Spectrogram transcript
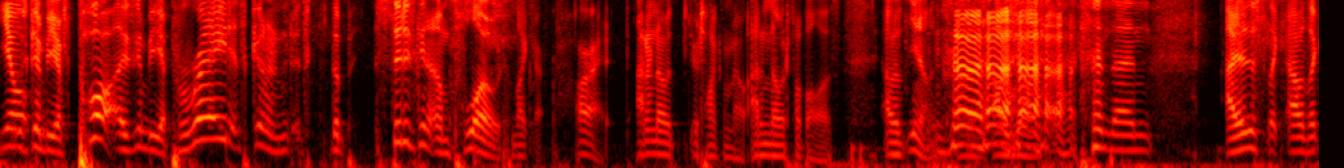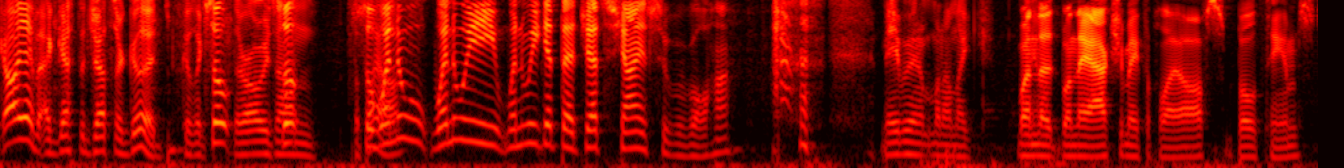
You know, There's gonna be a par- There's gonna be a parade. It's gonna. It's the city's gonna implode." I'm like, "All right, I don't know what you're talking about. I don't know what football is. I was, you know, I was, I was young. and then I just like I was like, "Oh yeah, but I guess the Jets are good because like So- they're always so- on." The so when do playoffs. when do we when do we get that Jets Giants Super Bowl, huh? maybe when, when I'm like, when the when they actually make the playoffs, both teams.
